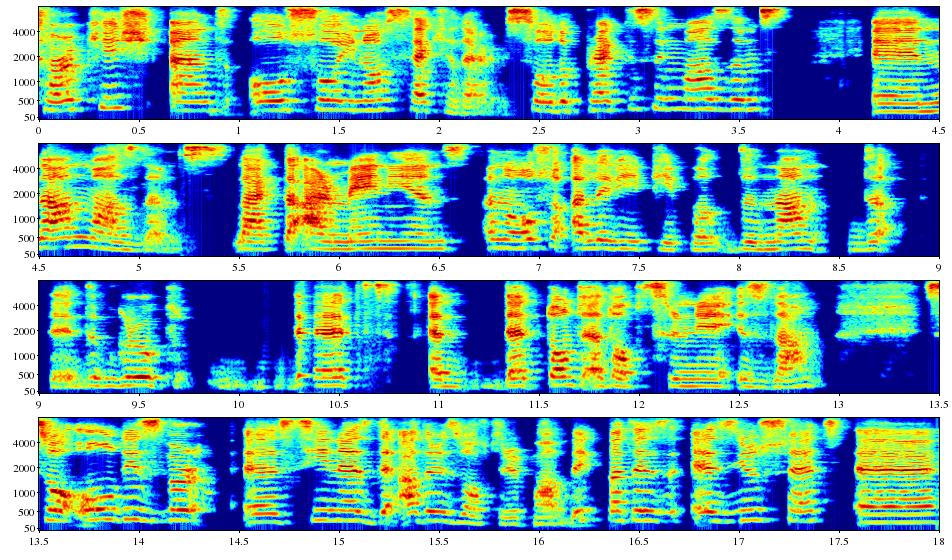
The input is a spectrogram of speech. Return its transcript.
Turkish, and also you know secular. So the practicing Muslims, uh, non-Muslims like the Armenians and also Alevi people, the non the the group that uh, that don't adopt Sunni Islam. So all these were uh, seen as the others of the republic. But as as you said, uh,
